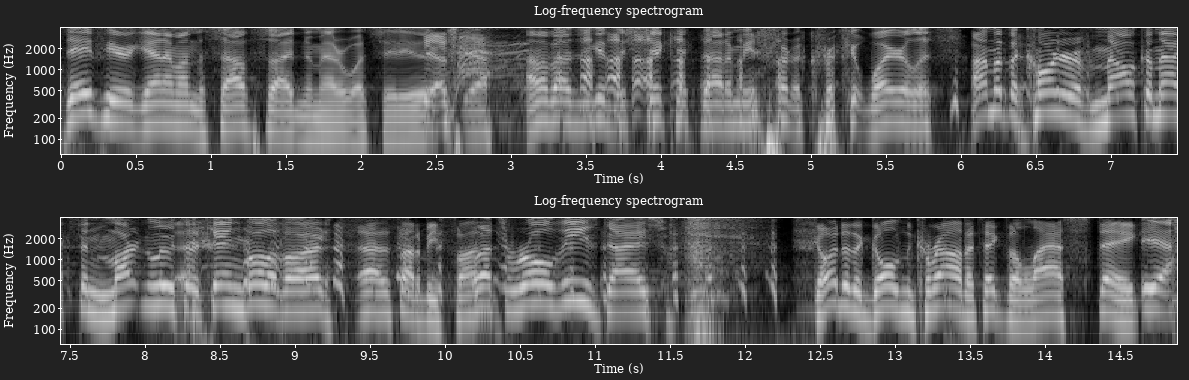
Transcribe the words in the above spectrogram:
Dave here again. I'm on the south side no matter what city it is. Yes. Yeah. I'm about to get the shit kicked out of me in front of Cricket Wireless. I'm at the corner of Malcolm X and Martin Luther King Boulevard. Uh, this ought to be fun. Let's roll these dice. Go into the Golden Corral to take the last steak. Yeah.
